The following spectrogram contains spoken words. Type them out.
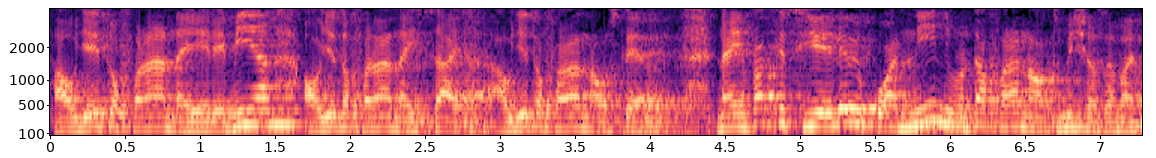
haujaitwa kufanana na yeremia haujaitwa kufanana na isaya haujaitwa kufanana na hosea. Na infakti sielewi kwa nini unataka kufanana na watumishi wa zamani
